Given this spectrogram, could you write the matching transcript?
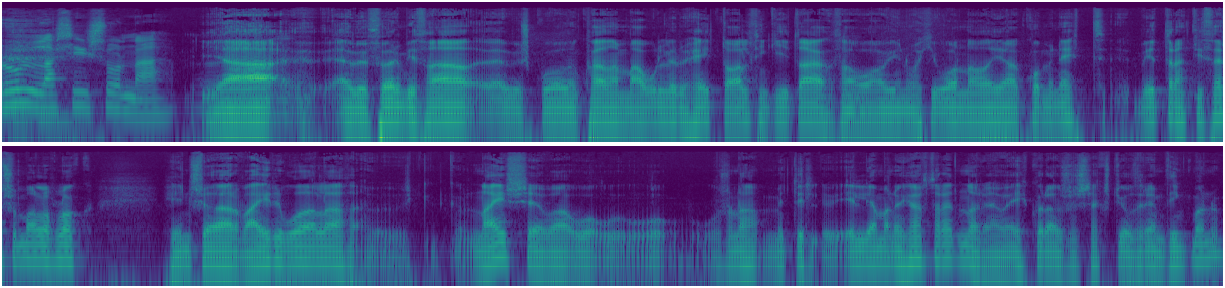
rúlla sér svona? Já, ef við förum í það ef við skoðum hvaða mál eru heit á alþingi í dag þá á ég nú ekki vona á því að komi neitt vitrænt í þessu málaflokk. Hins vegar væri voðalega næs ef að og, og, og, og svona myndi ilja mannu hjartarætunar ef einhver af þessum 63 þingmönnum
